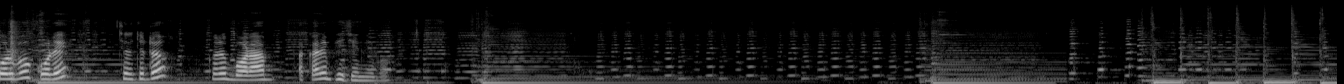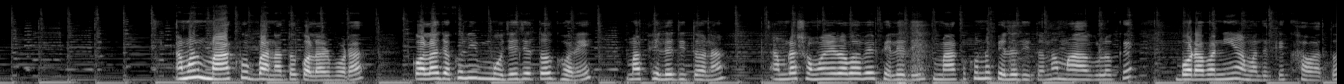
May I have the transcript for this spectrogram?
করব করে ছোটো ছোটো করে বড়া আকারে ভেজে নেব। আমার মা খুব বানাতো কলার বড়া। কলা যখনই মজে যেত ঘরে, মা ফেলে দিত না। আমরা সময়ের অভাবে ফেলে দিই। মা কখনো ফেলে দিত না, মা ওগুলোকে বড়া বানিয়ে আমাদেরকে খাওয়াতো।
